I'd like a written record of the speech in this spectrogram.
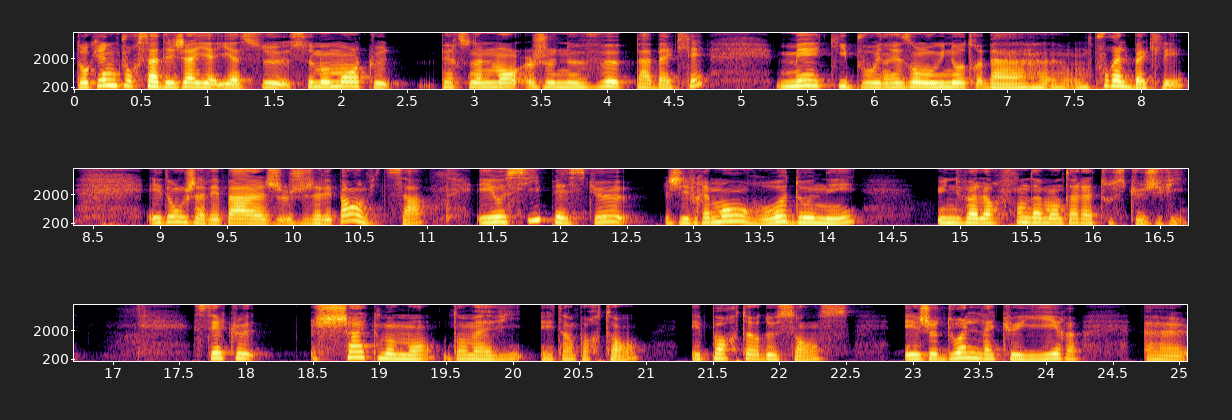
Donc rien que pour ça, déjà, il y a, ce, ce, moment que personnellement je ne veux pas bâcler, mais qui pour une raison ou une autre, bah, on pourrait le bâcler. Et donc j'avais pas, j'avais pas envie de ça. Et aussi parce que j'ai vraiment redonné une valeur fondamentale à tout ce que je vis. C'est-à-dire que chaque moment dans ma vie est important est porteur de sens et je dois l'accueillir euh,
